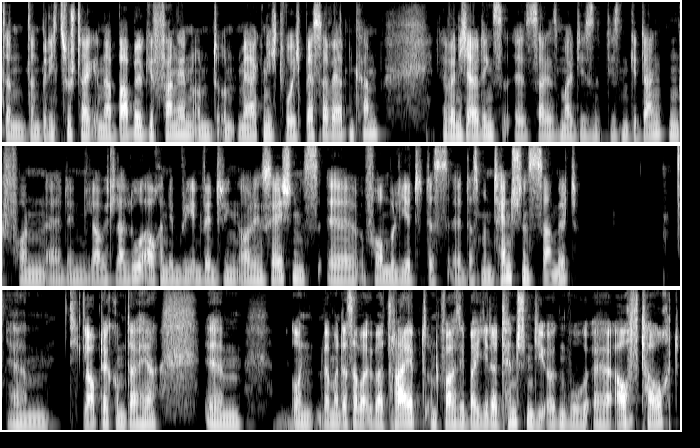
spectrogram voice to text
dann, dann bin ich zu stark in der Bubble gefangen und, und merke nicht, wo ich besser werden kann. Wenn ich allerdings, äh, sage jetzt mal, diesen, diesen Gedanken von, äh, den, glaube ich, Lalou auch in dem Reinventing Organizations äh, formuliert, dass, äh, dass man Tensions sammelt, ähm, ich glaube, der kommt daher. Ähm, und wenn man das aber übertreibt und quasi bei jeder Tension, die irgendwo äh, auftaucht,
